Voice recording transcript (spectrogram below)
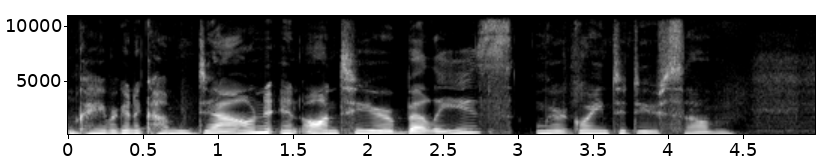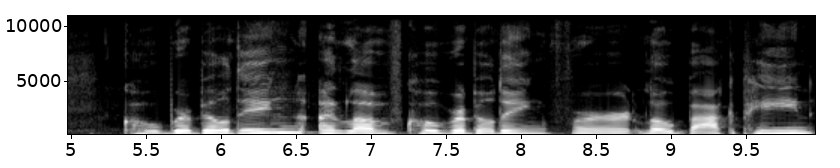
Okay, we're going to come down and onto your bellies. We're going to do some cobra building. I love cobra building for low back pain.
